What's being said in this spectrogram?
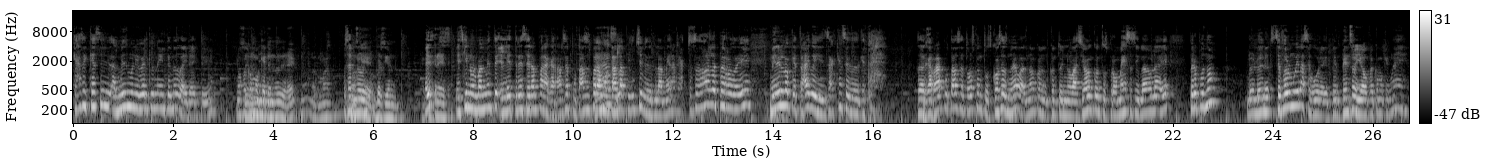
casi, casi al mismo nivel que una Nintendo Direct, ¿eh? No fue Sí, como que... Nintendo Direct, ¿no? Normal. O sea, Más no- que versión Es, X3. es que normalmente el E3 era para agarrarse a putazos, para Ah, mostrar sí. la pinche, la mera reacción. Órale, perro, güey. Miren lo que traigo y sáquense de que. O sea, agarrar a putazos a todos con tus cosas nuevas, ¿no? Con, con tu innovación, con tus promesas y bla, bla, bla, ¿eh? Pero pues no. Lo- lo- se fueron muy a la segura, eh, pi- pienso yo. Fue como que, "Meh".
